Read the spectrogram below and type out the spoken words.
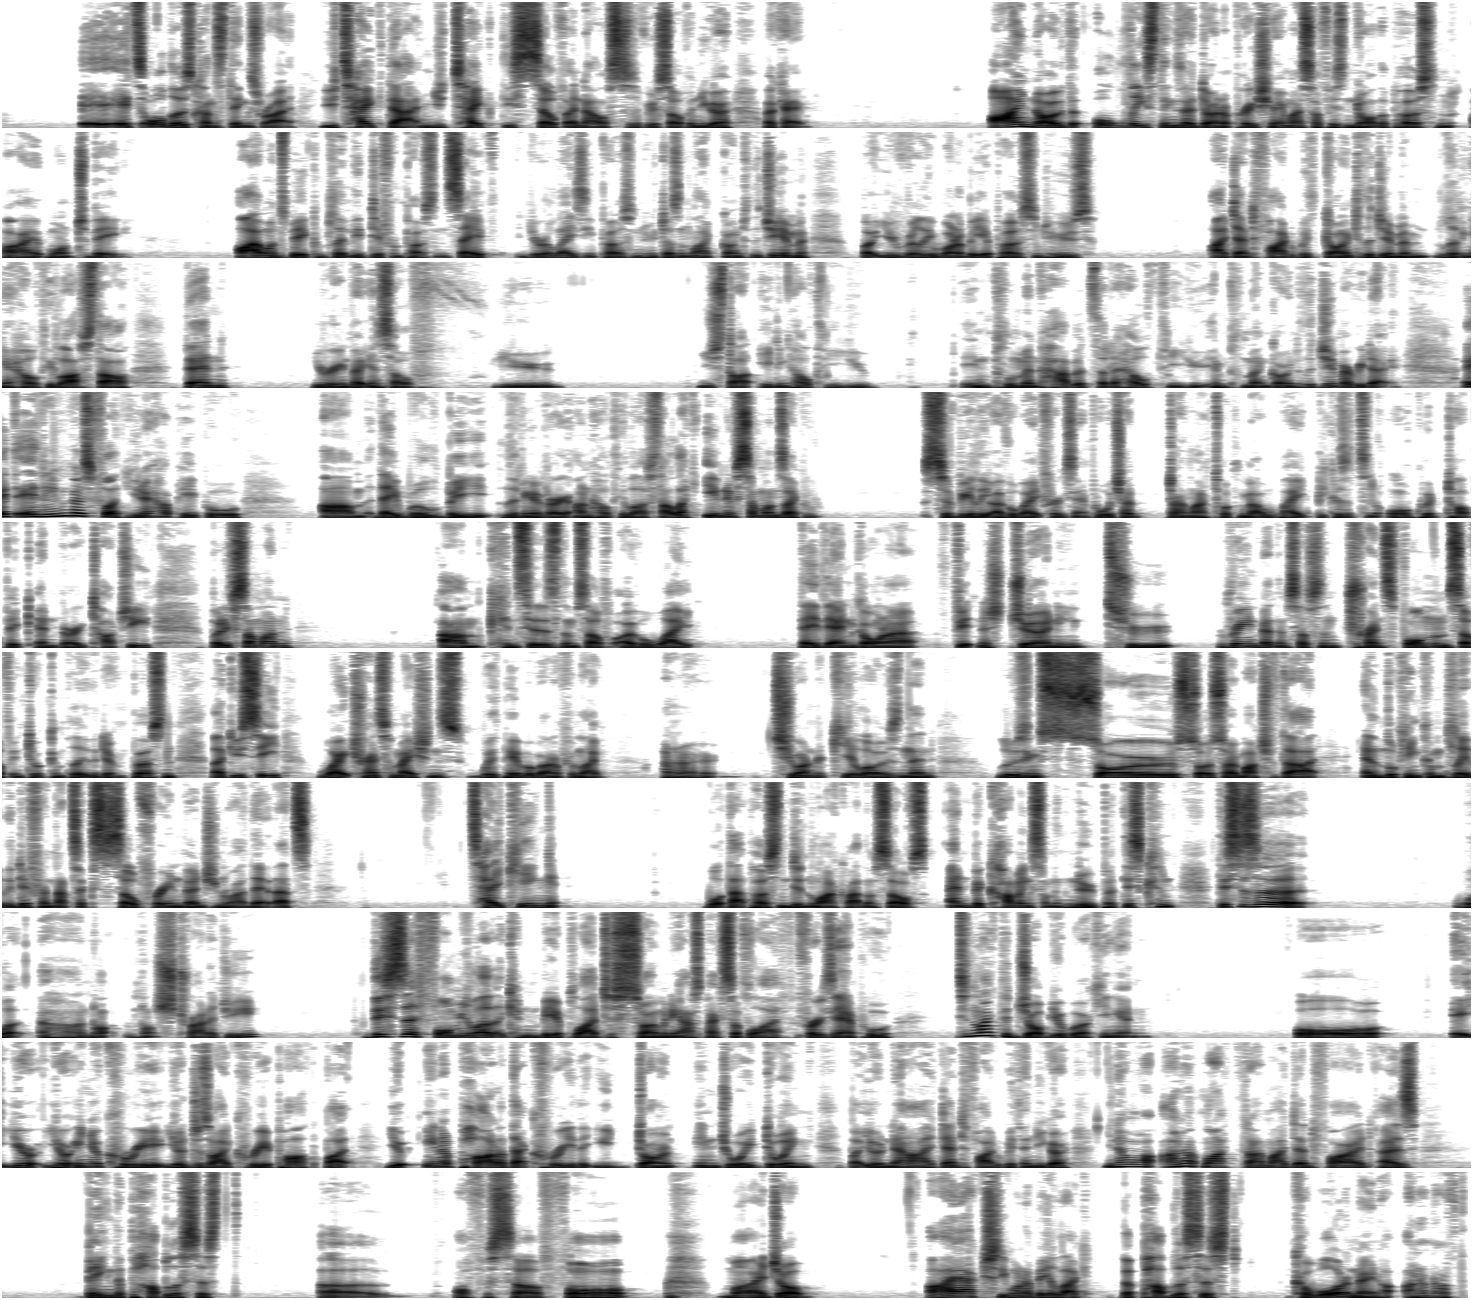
it's all those kinds of things, right? You take that and you take this self analysis of yourself and you go, okay, I know that all these things I don't appreciate myself is not the person I want to be. I want to be a completely different person. Say if you're a lazy person who doesn't like going to the gym, but you really want to be a person who's identified with going to the gym and living a healthy lifestyle, then you reinvent yourself. You you start eating healthy. You implement habits that are healthy. You implement going to the gym every day. It, it even goes for like you know how people um they will be living a very unhealthy lifestyle. Like even if someone's like severely overweight, for example, which I don't like talking about weight because it's an awkward topic and very touchy. But if someone um, considers themselves overweight, they then go on a fitness journey to reinvent themselves and transform themselves into a completely different person. Like you see weight transformations with people going from like, I don't know, 200 kilos and then losing so, so, so much of that and looking completely different. That's like self reinvention right there. That's taking what that person didn't like about themselves and becoming something new. But this can this is a what uh, not not strategy. This is a formula that can be applied to so many aspects of life. For example, didn't like the job you're working in, or you're you're in your career, your desired career path, but you're in a part of that career that you don't enjoy doing, but you're now identified with, and you go, you know what? I don't like that I'm identified as being the publicist uh, officer for my job. I actually want to be like the publicist coordinator. I don't know if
